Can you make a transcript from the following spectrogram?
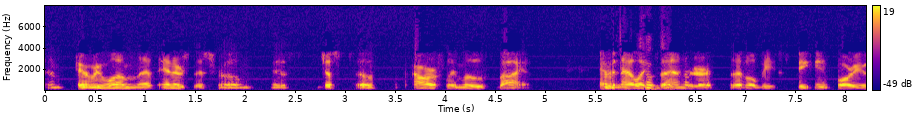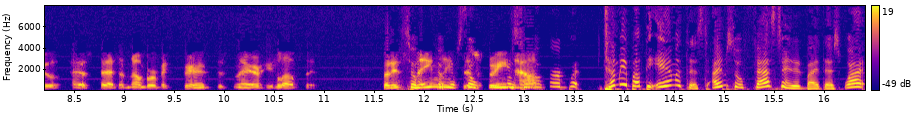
and everyone that enters this room is just uh, powerfully moved by it. Eben Alexander, that'll be speaking for you, has had a number of experiences in there. He loves it. But it's mainly so, to screen so, what, tell me about the amethyst. I'm so fascinated by this. Why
